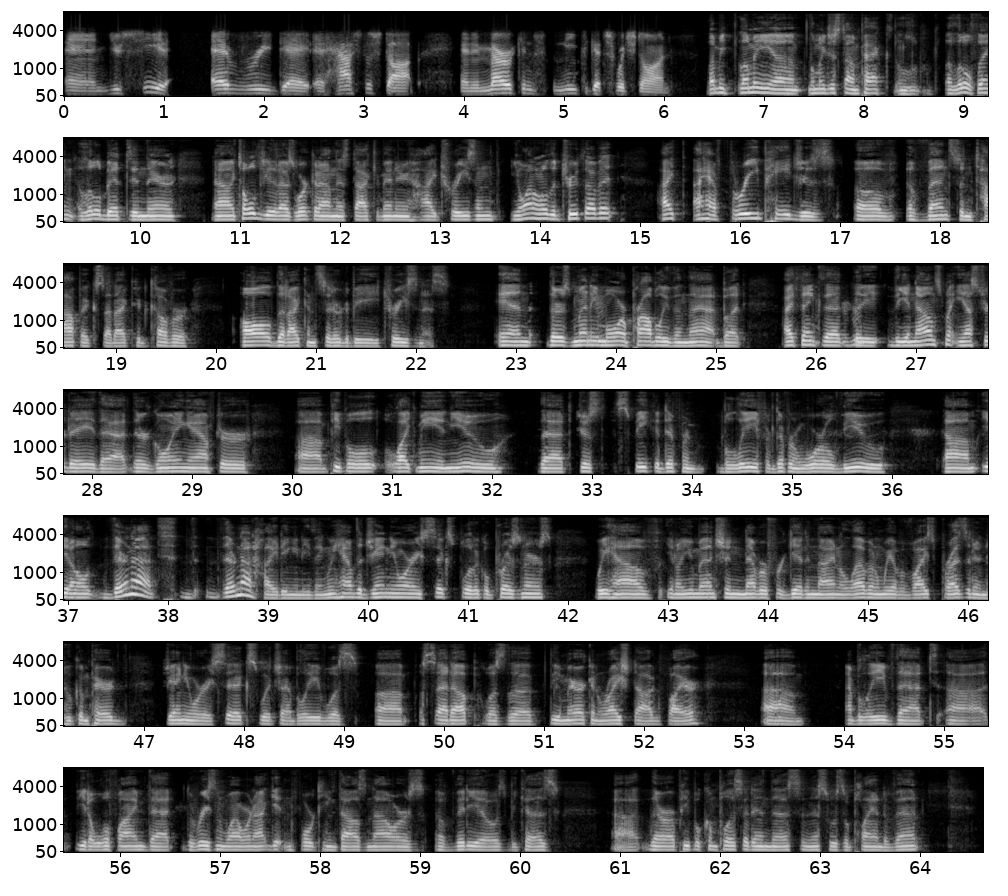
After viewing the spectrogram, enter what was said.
and you see it every day. It has to stop, and Americans need to get switched on. Let me let me uh, let me just unpack a little thing, a little bit in there. Now I told you that I was working on this documentary, High Treason. You want to know the truth of it? I I have three pages of events and topics that I could cover all that I consider to be treasonous. And there's many mm-hmm. more probably than that, but I think that mm-hmm. the the announcement yesterday that they're going after uh, people like me and you that just speak a different belief, a different worldview. Um, you know, they're not they're not hiding anything. We have the January 6th political prisoners. We have, you know, you mentioned never forget in 9/11. We have a vice president who compared January 6th, which I believe was uh, set up, was the the American Reichstag fire. Um, I believe that uh, you know we'll find that the reason why we're not getting 14,000 hours of videos because uh, there are people complicit in this, and this was a planned event.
